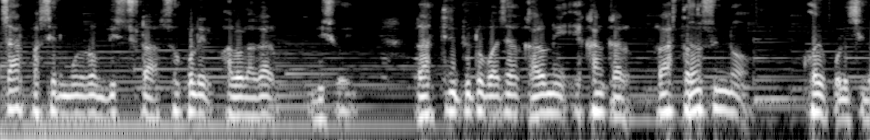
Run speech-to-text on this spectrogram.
চারপাশের মনোরম দৃশ্যটা সকলের ভালো লাগার বিষয়। রাত্রি দুটো বাজার কারণে এখানকার রাস্তা শূন্য হয়ে পড়েছিল।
